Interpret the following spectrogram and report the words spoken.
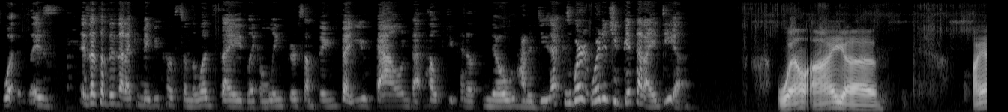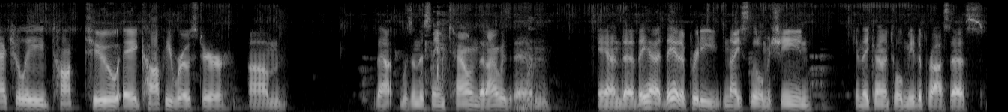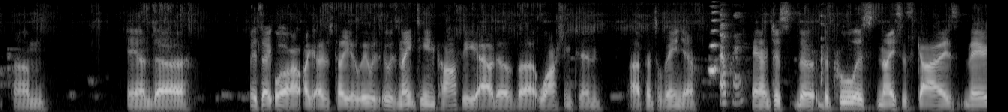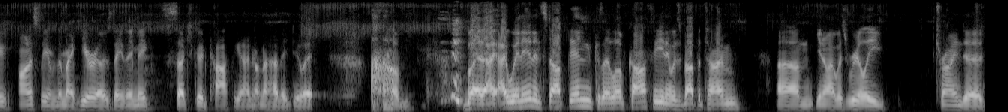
what is is that something that I can maybe post on the website, like a link or something that you found that helped you kind of know how to do that? Because where where did you get that idea? Well, I uh, I actually talked to a coffee roaster um, that was in the same town that I was in, and uh, they had they had a pretty nice little machine, and they kind of told me the process. Um, and uh, it's like well, I, I just tell you, it was it was 19 coffee out of uh, Washington, uh, Pennsylvania. Okay. And just the the coolest, nicest guys. They honestly, they're my heroes. They they make such good coffee, and I don't know how they do it. Um, but I, I, went in and stopped in because I love coffee, and it was about the time, um, you know, I was really trying to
